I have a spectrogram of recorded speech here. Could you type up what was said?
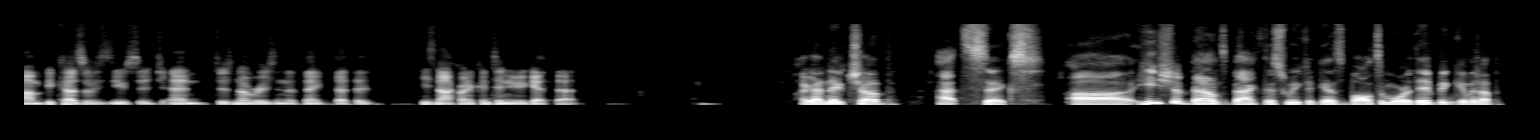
um, because of his usage, and there's no reason to think that the, he's not going to continue to get that. I got Nick Chubb at six. Uh, he should bounce back this week against Baltimore. They've been giving up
